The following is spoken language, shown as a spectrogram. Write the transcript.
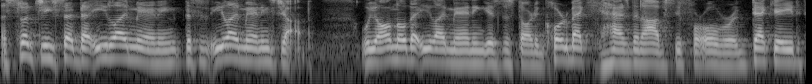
essentially said that Eli Manning, this is Eli Manning's job. We all know that Eli Manning is the starting quarterback. He has been obviously for over a decade.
